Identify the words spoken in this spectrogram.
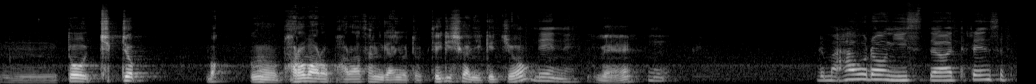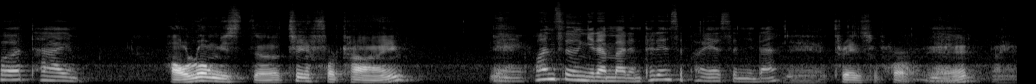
음, 또 직접 막 어, 바로바로 갈아타는 게 아니고 또 대기 시간이 있겠죠. 네, 네. 네. 그러면 how long is the transfer time? How long is the transfer time? 네, 환승이란 말은 트랜스퍼였습니다. 네, transfer. 네. 네.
